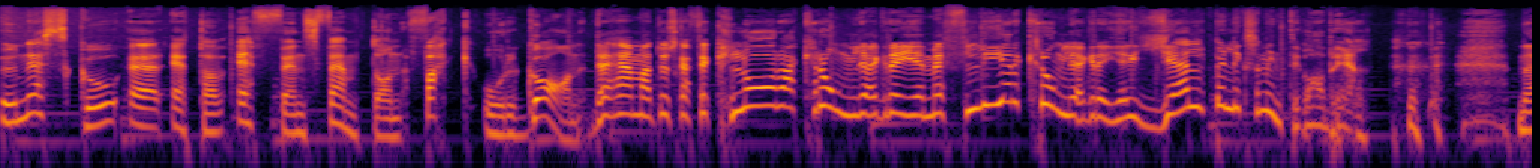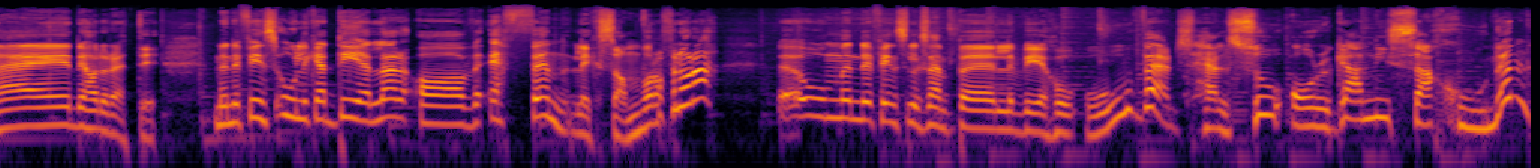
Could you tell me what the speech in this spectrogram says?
Unesco är ett av FNs 15 fackorgan. Det här med att du ska förklara krångliga grejer med fler krångliga grejer hjälper liksom inte, Gabriel. Nej, det har du rätt i. Men det finns olika delar av FN liksom. Vadå för några? Jo, men det finns till exempel WHO, Världshälsoorganisationen.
